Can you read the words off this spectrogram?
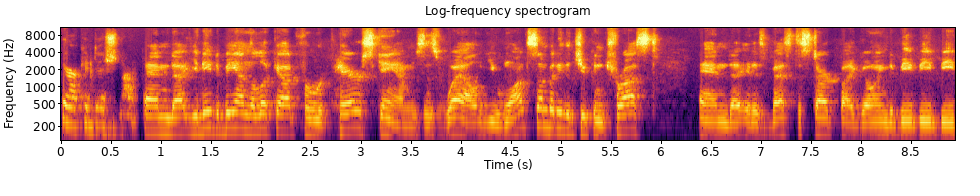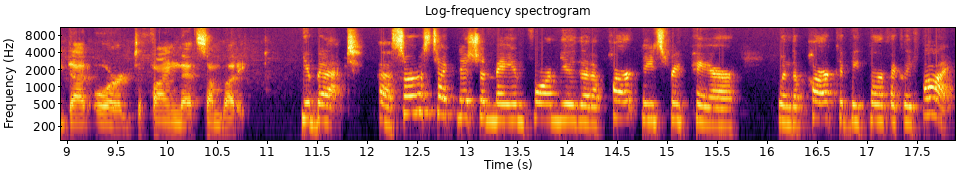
air conditioner. And uh, you need to be on the lookout for repair scams as well. You want somebody that you can trust, and uh, it is best to start by going to bbb.org to find that somebody. You bet. A service technician may inform you that a part needs repair when the part could be perfectly fine.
